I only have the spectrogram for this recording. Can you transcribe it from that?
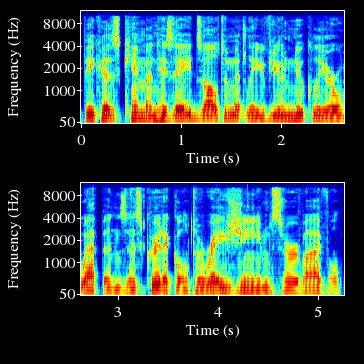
because Kim and his aides ultimately view nuclear weapons as critical to regime survival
